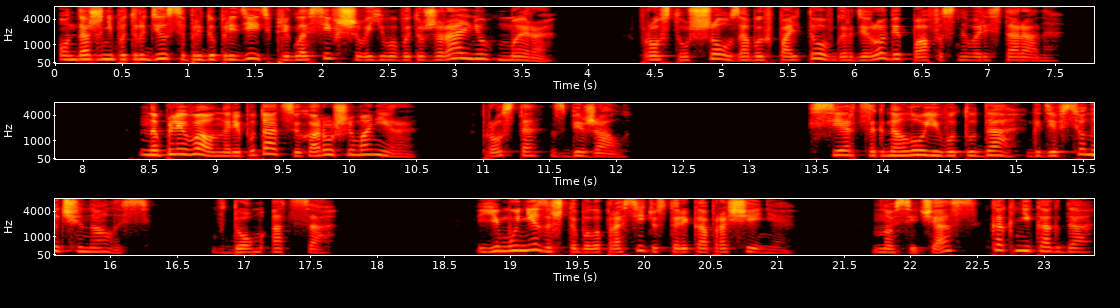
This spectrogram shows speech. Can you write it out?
Он даже не потрудился предупредить пригласившего его в эту жральню мэра. Просто ушел, забыв пальто в гардеробе пафосного ресторана. Наплевал на репутацию хорошей манеры. Просто сбежал. Сердце гнало его туда, где все начиналось. В дом отца. Ему не за что было просить у старика прощения. Но сейчас, как никогда,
